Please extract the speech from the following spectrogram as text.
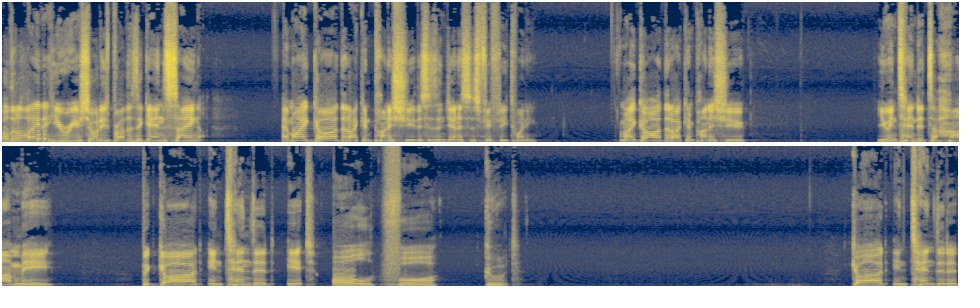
A little later, he reassured his brothers again, saying, Am I God that I can punish you? This is in Genesis 50 20. Am I God that I can punish you? You intended to harm me, but God intended it all for good. God intended it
